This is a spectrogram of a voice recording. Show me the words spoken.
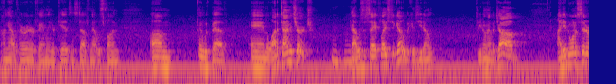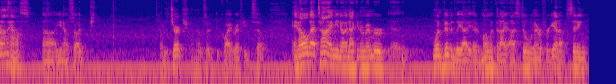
hung out with her and her family and her kids and stuff, and that was fun. Um, and with Bev, and a lot of time at church. That was a safe place to go because you don't if you don't have a job. I didn't want to sit around the house, uh, you know, so I'd go to the church, and that was a, the quiet refuge. So, and all that time, you know, and I can remember uh, one vividly. I, at a moment that I, I still will never forget. I'm sitting,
